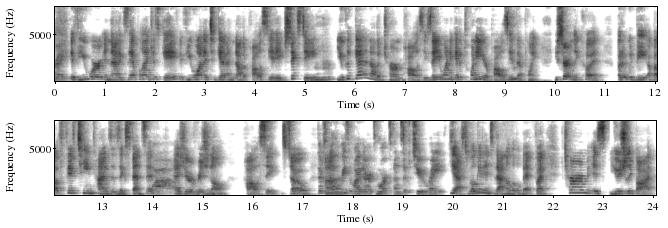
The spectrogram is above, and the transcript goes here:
Right. If you were in that example I just gave, if you wanted to get another policy at age 60, Mhm. you could get another term policy. Say you want to get a 20 year policy at that point. You certainly could, but it would be about 15 times as expensive Wow. as your original policy. So There's another um, reason why there it's more expensive too, right? Yes, we'll get into that in a little bit. But term is usually bought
